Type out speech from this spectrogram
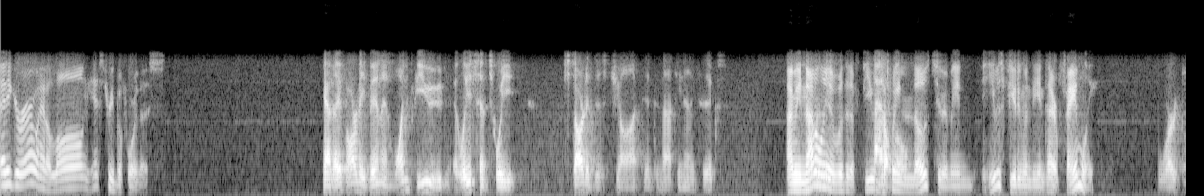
Eddie Guerrero had a long history before this. Yeah, they've already been in one feud at least since we started this jaunt into 1996. I mean, not only was it a feud between those two, I mean, he was feuding with the entire family. Working.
